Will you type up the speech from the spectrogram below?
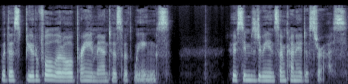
with this beautiful little praying mantis with wings who seems to be in some kind of distress.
